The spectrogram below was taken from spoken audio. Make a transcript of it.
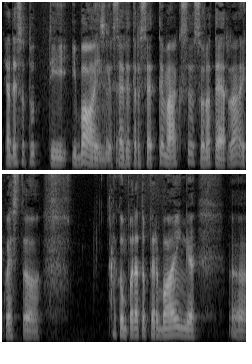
e adesso tutti i Boeing Pensa te. 737 MAX sono a terra e questo ha comportato per Boeing eh,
